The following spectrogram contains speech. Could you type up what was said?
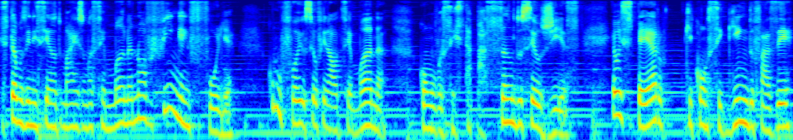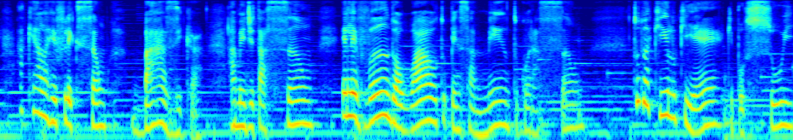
estamos iniciando mais uma semana novinha em folha. Como foi o seu final de semana? Como você está passando os seus dias? Eu espero que conseguindo fazer aquela reflexão básica, a meditação elevando ao alto pensamento, coração, tudo aquilo que é, que possui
